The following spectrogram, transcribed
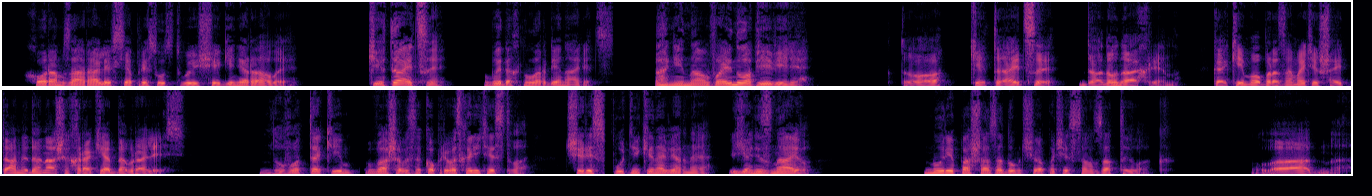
— хором заорали все присутствующие генералы. «Китайцы!» — выдохнул ординарец. «Они нам войну объявили!» «Кто? Китайцы? Да ну нахрен! Каким образом эти шайтаны до наших ракет добрались?» «Ну вот таким, ваше высокопревосходительство! Через спутники, наверное, я не знаю!» Нури-паша задумчиво почесал затылок. «Ладно».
